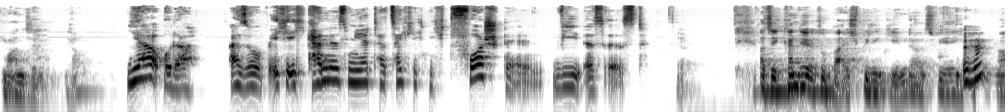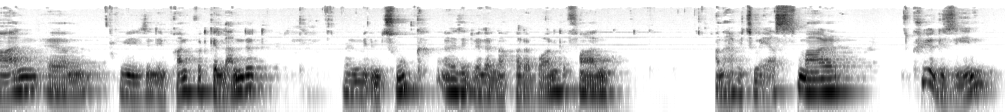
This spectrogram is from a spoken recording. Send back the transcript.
Wahnsinn, ja. Ja, oder? Also ich, ich kann es mir tatsächlich nicht vorstellen, wie es ist. Ja. Also ich kann dir so Beispiele geben, als wir hier mhm. waren, ähm, wir sind in Frankfurt gelandet, äh, mit dem Zug äh, sind wir dann nach Paderborn gefahren und da habe ich zum ersten Mal Kühe gesehen,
